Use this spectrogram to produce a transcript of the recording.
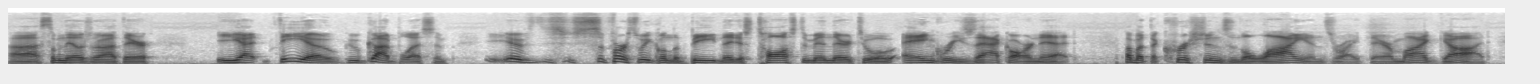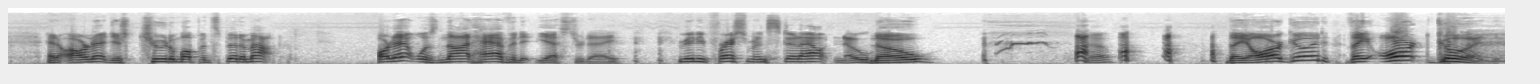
uh, some of the others were not there. You got Theo, who God bless him. It was the first week on the beat, and they just tossed him in there to an angry Zach Arnett. How about the Christians and the Lions right there? My God! And Arnett just chewed him up and spit him out. Arnett was not having it yesterday. Many freshmen stood out, no. No. no. They are good. They aren't good.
